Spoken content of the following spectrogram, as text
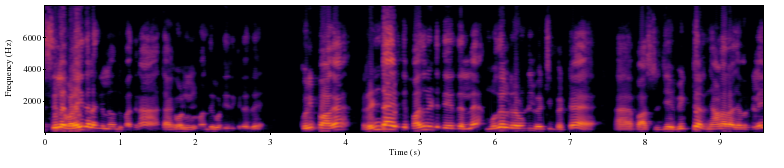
சில வலைதளங்கள்ல வந்து பாத்தீங்கன்னா தகவல்கள் வந்து கொண்டிருக்கிறது. குறிப்பாக ரெண்டாயிரத்தி பதினெட்டு தேர்தலில் முதல் ரவுண்டில் வெற்றி பெற்ற பாஸ்டர் ஜே விக்டர் ஞானராஜ் அவர்களை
